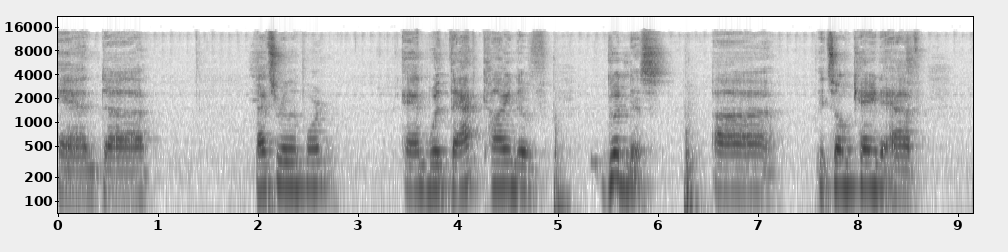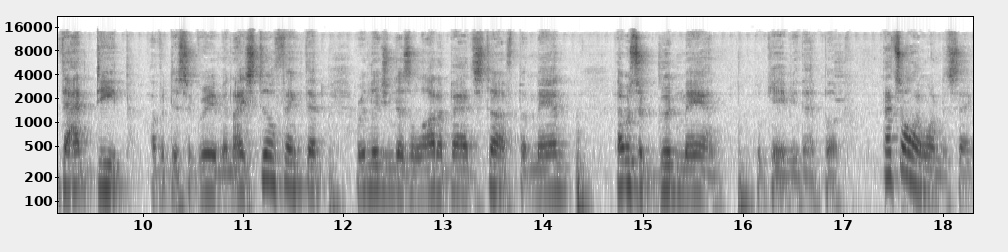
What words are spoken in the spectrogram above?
And uh, that's really important. And with that kind of goodness, uh, it's okay to have that deep of a disagreement. I still think that religion does a lot of bad stuff, but man, that was a good man who gave you that book. That's all I wanted to say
